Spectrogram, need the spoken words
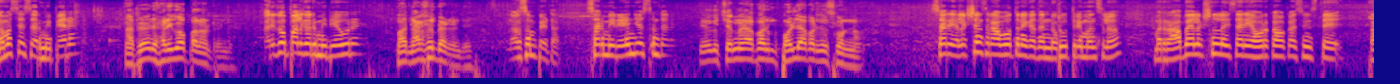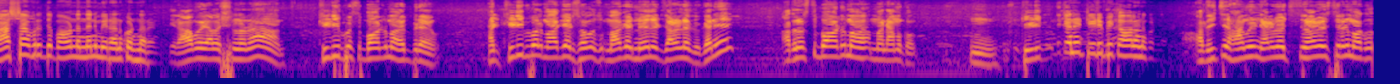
నమస్తే సార్ మీ పేరండి? నా పేరు హరిగోపాల్ అంటండి. హరిగోపాల్ గారు మీది ఎవరండి? మా నరసంపేట అండి. నరసంపేట. సార్ మీరు ఏం చేస్తుంటారు? నేను చిన్న వ్యాపారం పళ్ళు వ్యాపారం చేసుకుంటున్నాం సార్ ఎలక్షన్స్ రాబోతున్నాయి కదండి టూ త్రీ మంత్స్లో. మరి రాబోయే ఎలక్షన్లో ఈసారి ఎవరికి అవకాశం ఇస్తే రాష్ట్ర అభివృద్ధి బాగుంటుందని మీరు అనుకుంటున్నారండి? ఈ రాబోయే ఎలక్షన్లోన టీడీపీ వస్తే బాగుంటుంది మా అభిప్రాయం. అంటే టీడీపీ వాళ్ళు మాకేట్ మాకేట్ మేలు జరగలేదు కానీ అతను వస్తే బాగుంటుంది మా మా నమ్మకం. టీడీపీ ఎందుకని టీడీపీ కావాలనుకుంటున్నారు? అతను ఇచ్చిన హామీని నెరవేర్చి నెరవేర్చారని మాకు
